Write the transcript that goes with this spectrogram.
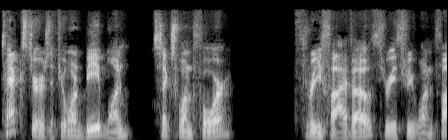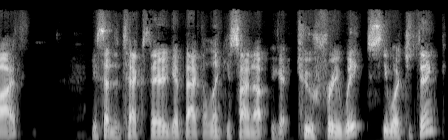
Texters, if you want to be one, 614-350-3315. You send the text there, you get back a link, you sign up, you get two free weeks, see what you think.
